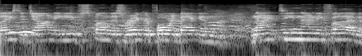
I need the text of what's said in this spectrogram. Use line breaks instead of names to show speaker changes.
Thanks to Johnny, he spun this record for me back in 1995.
